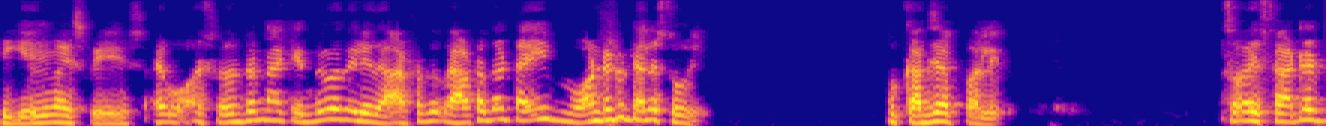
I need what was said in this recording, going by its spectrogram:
he gave my space I watch films నాకు ఎందుకో తెలియదు. After after that I wanted to tell a story ఒక కథ చెప్పాలి. So I started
